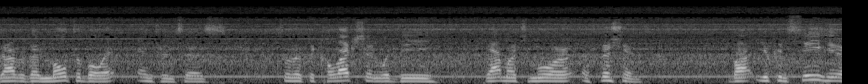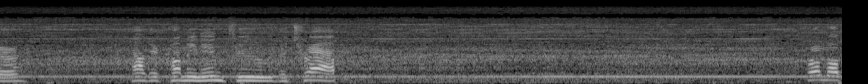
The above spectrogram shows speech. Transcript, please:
rather than multiple entrances, so that the collection would be that much more efficient. But you can see here how they're coming into the trap from up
